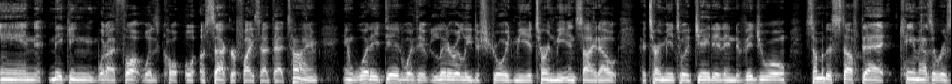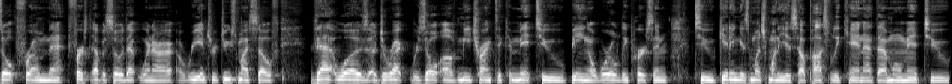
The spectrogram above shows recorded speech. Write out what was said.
and making what I thought was called a sacrifice at that time. And what it did was it literally destroyed me. It turned me inside out. It turned me into a jaded individual. Some of the stuff that came as a result from that first episode that when I reintroduced myself that was a direct result of me trying to commit to being a worldly person, to getting as much money as I possibly can at that moment, to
